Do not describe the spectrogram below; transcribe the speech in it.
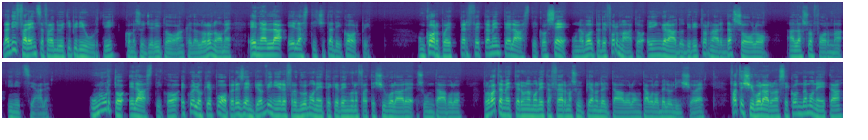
La differenza fra i due tipi di urti, come suggerito anche dal loro nome, è nella elasticità dei corpi. Un corpo è perfettamente elastico se, una volta deformato, è in grado di ritornare da solo alla sua forma iniziale. Un urto elastico è quello che può, per esempio, avvenire fra due monete che vengono fatte scivolare su un tavolo. Provate a mettere una moneta ferma sul piano del tavolo, un tavolo bello liscio, eh. Fate scivolare una seconda moneta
